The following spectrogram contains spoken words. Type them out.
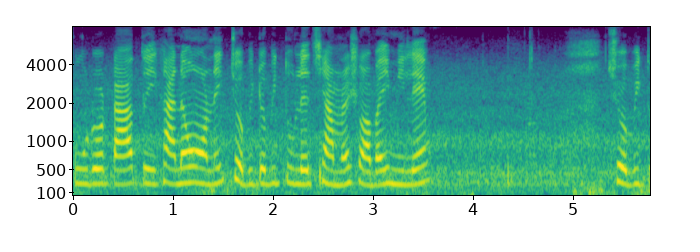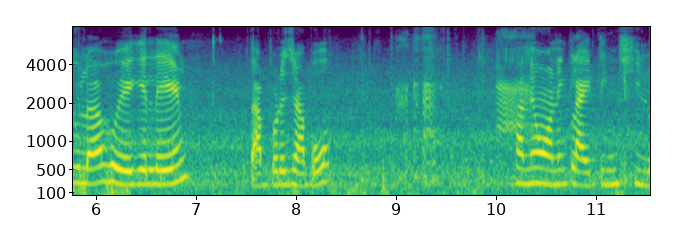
পুরোটা, তো এখানেও অনেক ছবি টবি তুলেছি আমরা সবাই মিলে। ছবি তোলা হয়ে গেলে তারপরে যাব। এখানেও অনেক লাইটিং ছিল,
